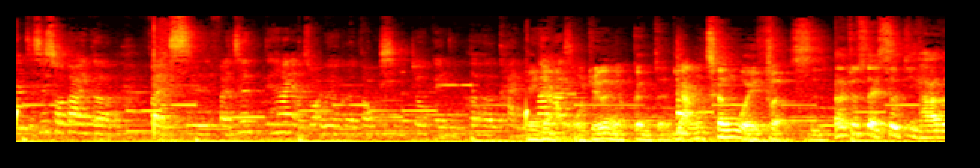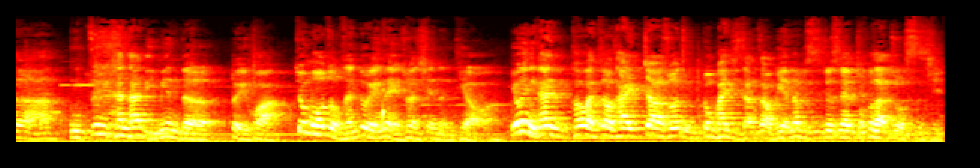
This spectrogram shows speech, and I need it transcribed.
他只是收到一个粉丝，粉丝跟他讲说，我有个东西就给你喝喝看。等一下，我觉得你要更正，扬称为粉丝，那就是在设计他的啊。你注意看他里面的对话，就某种程度，那也算仙人跳啊。因为你看喝完之后，他还叫他说你多拍几张照片，那不是就是在做他做事情？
